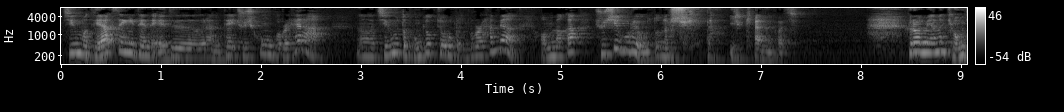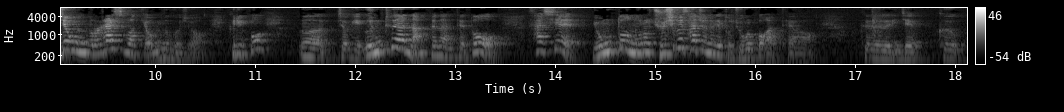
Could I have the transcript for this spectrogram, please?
지금 뭐 대학생이 된 애들한테 주식 공부를 해라. 어, 지금부터 본격적으로 공부를 하면 엄마가 주식으로 용돈을 주겠다. 이렇게 하는 거죠. 그러면은 경제 공부를 할 수밖에 없는 거죠. 그리고 어, 저기 은퇴한 남편한테도 사실 용돈으로 주식을 사주는 게 더 좋을 것 같아요. 그 이제 그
